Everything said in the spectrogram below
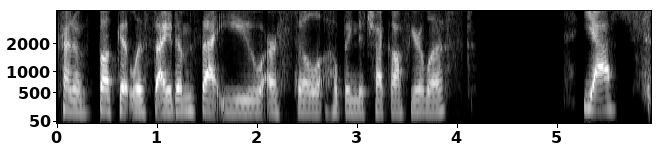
kind of bucket list items that you are still hoping to check off your list? Yes.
